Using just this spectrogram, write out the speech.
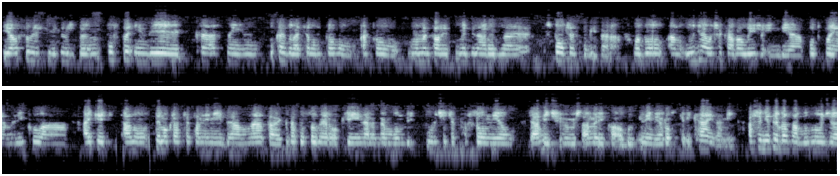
Ja osobne si myslím, že ten postoj Indie je krásnym ukazovateľom toho, ako momentálne medzinárodné spoločenstvo vyzerá. Lebo áno, ľudia očakávali, že India podporí Ameriku a aj keď áno, demokracia tam není ideálna, tak za posledné roky Narendra Modi určite posilnil vzťahy či už s Amerikou alebo s inými európskymi krajinami. A však netreba zabudnúť, že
